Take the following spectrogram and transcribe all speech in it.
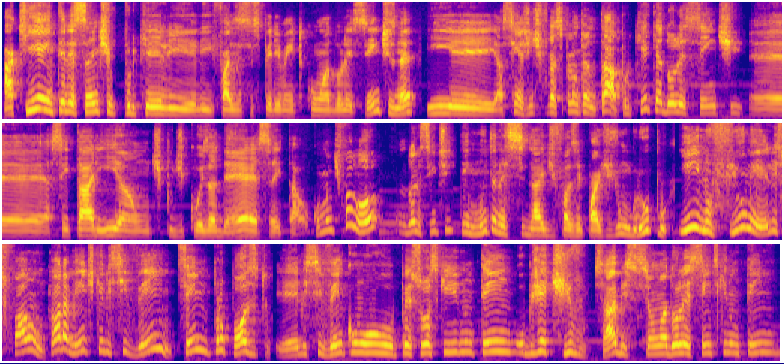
Aqui é interessante porque ele, ele faz esse experimento com adolescentes, né? E assim, a gente fica se perguntando, tá, por que que adolescente é, aceitaria um tipo de coisa dessa e tal? Como a gente falou, adolescente tem muita necessidade de fazer parte de um grupo e no filme eles falam claramente que eles se veem sem propósito. Eles se veem como pessoas que não têm objetivo, sabe? São adolescentes que não têm,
